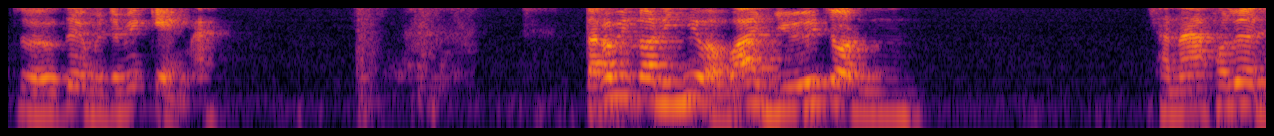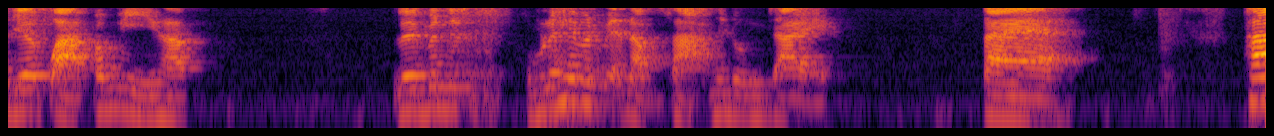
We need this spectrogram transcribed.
เหลือตัวเดียวมันจะไม่เก่งนะ แต่ก็มีกรณีที่แบบว่ายื้อจน ชนะเขาเลือดเยอะกว่าก็มีครับ เลยมันผมเลยให้มันเป็นอันดับสามในดวงใจ แต่ถ้า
